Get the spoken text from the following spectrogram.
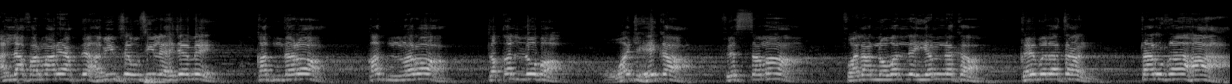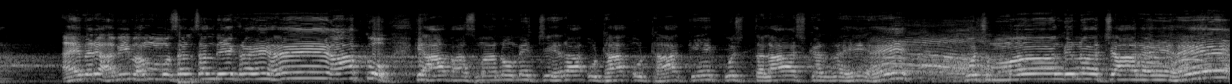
अल्लाह फरमा रहे अपने हबीब से उसी लहजे में कद नरा कद नरा तकल्लुबा वजह का फिसमा फला नवल्लयन्नका क़िबलतन तरज़ाहा। ऐ मेरे हबीब, हम मुसलसल देख रहे हैं आपको कि आप आसमानों में चेहरा उठा उठा के कुछ तलाश कर रहे हैं, कुछ मांगना चाह रहे हैं।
